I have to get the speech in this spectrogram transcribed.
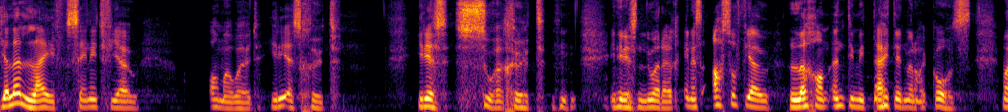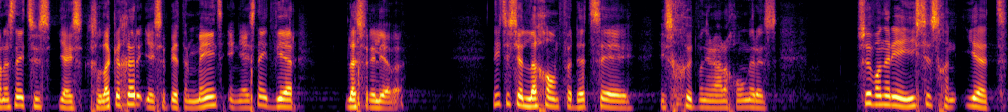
hele lyf sê net vir jou, "Oh my word, hierdie is goed." Hierdie is so goed. en hierdie is nodig en is asof jou liggaam intimiteit het met daai kos. Want is net soos jy's gelukkiger, jy's 'n beter mens en jy's net weer lus vir die lewe. Net soos jou liggaam vir dit sê, jy's goed wanneer jy reg honger is. So wanneer jy Jesus gaan eet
